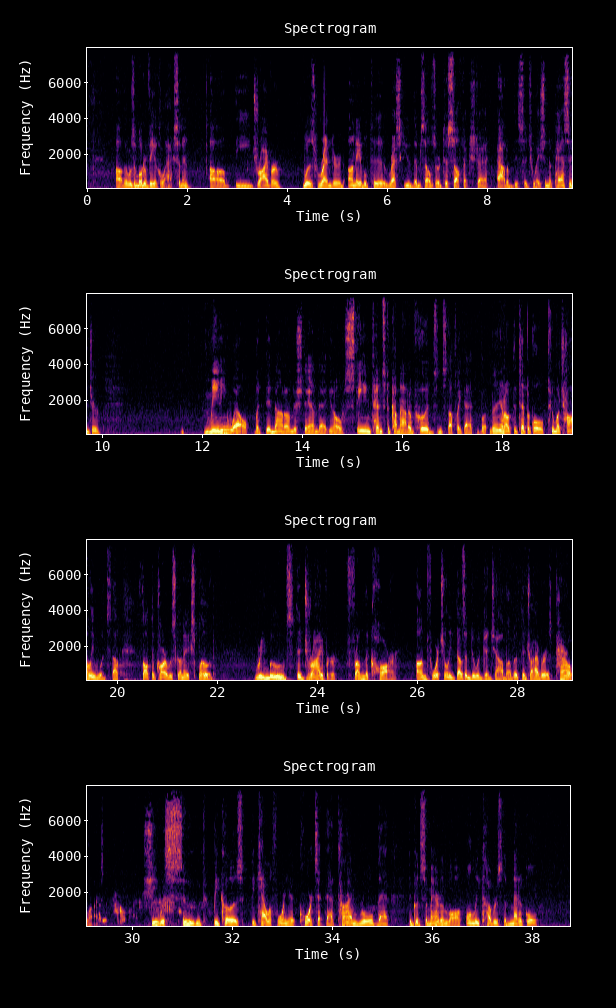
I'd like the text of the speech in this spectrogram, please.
Uh, there was a motor vehicle accident. Uh, the driver was rendered unable to rescue themselves or to self extract out of the situation. The passenger meaning well, but did not understand that, you know, steam tends to come out of hoods and stuff like that. But, you know, the typical too much Hollywood stuff, thought the car was going to explode. Removes the driver from the car, unfortunately, doesn't do a good job of it. The driver is paralyzed. She was sued because the California courts at that time ruled that the Good Samaritan law only covers the medical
